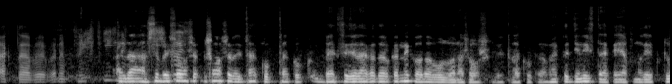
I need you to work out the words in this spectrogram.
রাখতে হবে। মানে সমস্যা সমস্যা নেই থাকুক থাকুক। ব্যাক স্টেজে রাখা দরকার নেই কথা বলব না সমস্যা নেই থাকুক। আমি একটা জিনিস দেখাই আপনাকে একটু।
